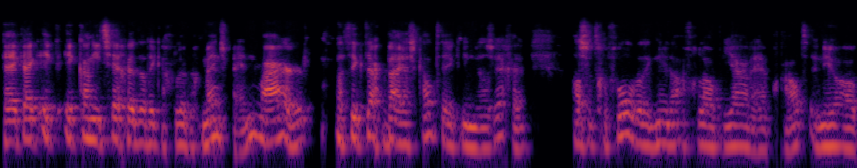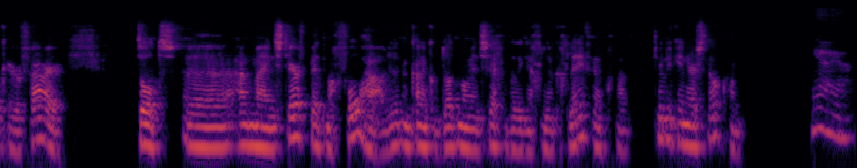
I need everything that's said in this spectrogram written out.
kijk, ik, ik kan niet zeggen dat ik een gelukkig mens ben, maar wat ik daarbij als kanttekening wil zeggen, als het gevoel wat ik nu de afgelopen jaren heb gehad en nu ook ervaar, tot aan mijn sterfbed mag volhouden, dan kan ik op dat moment zeggen dat ik een gelukkig leven heb gehad toen ik in herstel kwam. Ja, ja,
